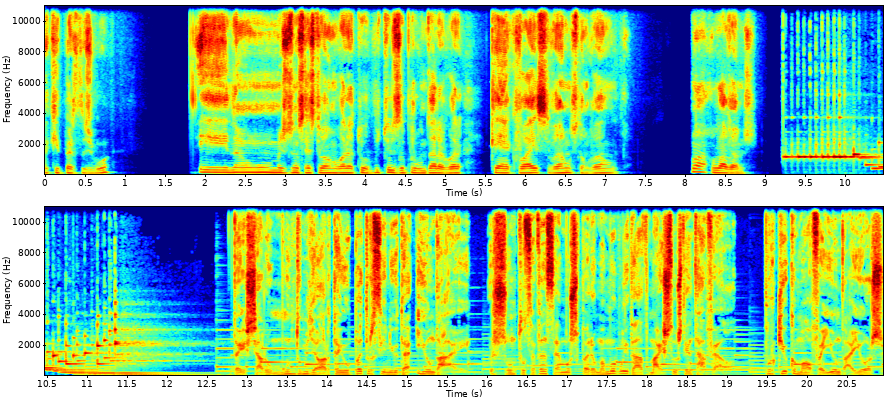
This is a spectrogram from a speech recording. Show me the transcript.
aqui perto de Lisboa. E não, mas não sei se vão agora, estou-lhes a perguntar agora quem é que vai, se vão, se não vão. Lá, lá vamos. Deixar o mundo melhor tem o patrocínio da Hyundai. Juntos avançamos para uma mobilidade mais sustentável. Porque o que move a Hyundai hoje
